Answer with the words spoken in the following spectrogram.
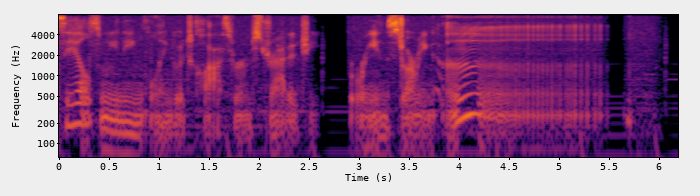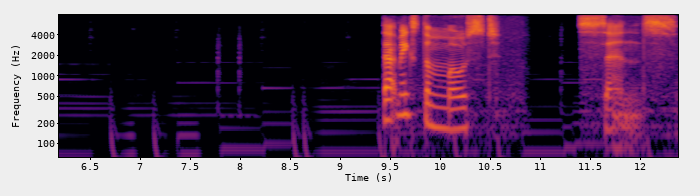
Sales meaning language classroom strategy. Brainstorming. Uh. That makes the most sense.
